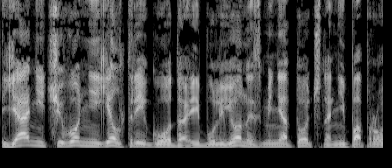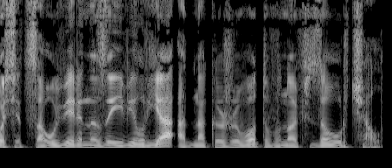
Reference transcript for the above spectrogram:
«Я ничего не ел три года, и бульон из меня точно не попросится», — уверенно заявил я, однако живот вновь заурчал.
